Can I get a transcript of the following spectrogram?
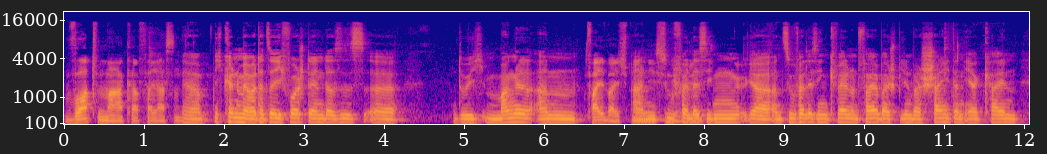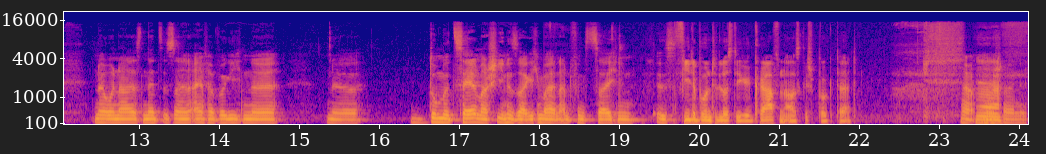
Wortmarker verlassen. Ja, ich könnte mir aber tatsächlich vorstellen, dass es äh, durch Mangel an, Fallbeispiele. an zuverlässigen, ja, an zuverlässigen Quellen und Fallbeispielen wahrscheinlich dann eher kein neuronales Netz ist, sondern einfach wirklich eine, eine dumme Zählmaschine, sage ich mal in Anführungszeichen, ist. viele bunte, lustige Graphen ausgespuckt hat. Ja, Ja. wahrscheinlich.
